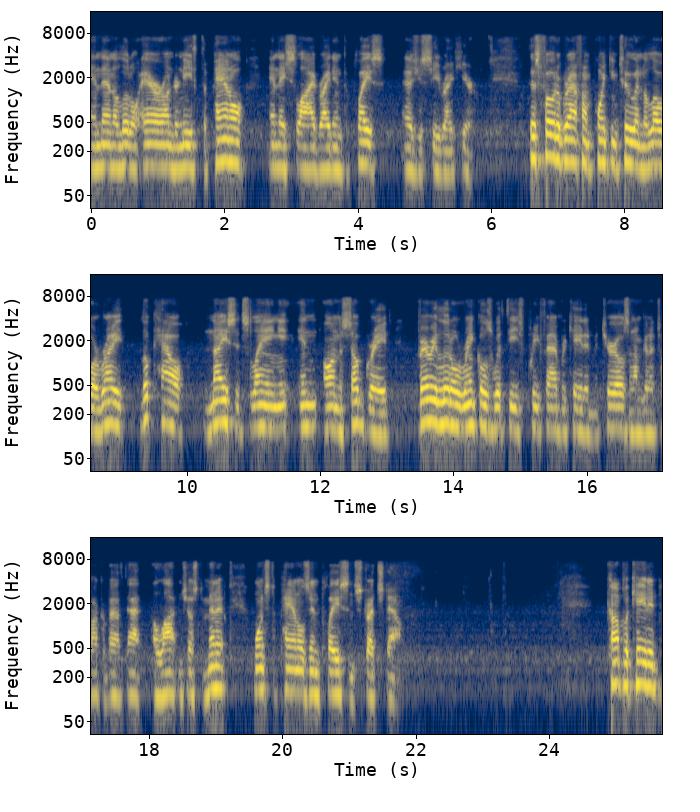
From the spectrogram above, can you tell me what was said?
and then a little air underneath the panel, and they slide right into place as you see right here. This photograph I'm pointing to in the lower right, look how nice it's laying in on the subgrade. Very little wrinkles with these prefabricated materials, and I'm going to talk about that a lot in just a minute once the panel's in place and stretched out. Complicated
